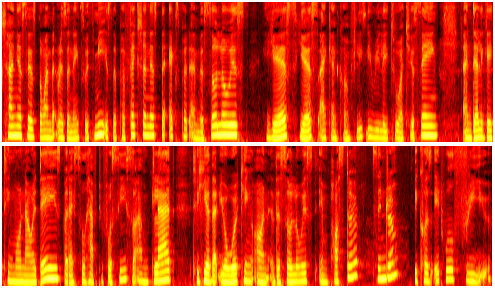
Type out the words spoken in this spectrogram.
Chanya says the one that resonates with me is the perfectionist, the expert, and the soloist. Yes, yes, I can completely relate to what you're saying and delegating more nowadays, but I still have to foresee. So I'm glad to hear that you're working on the soloist imposter syndrome because it will free you.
